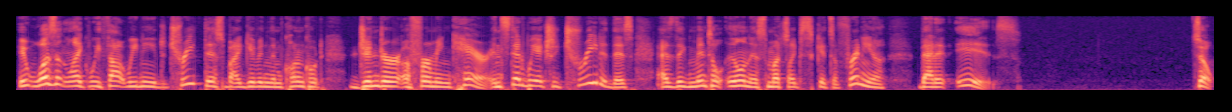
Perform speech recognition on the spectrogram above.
it wasn't like we thought we needed to treat this by giving them quote unquote gender affirming care. Instead, we actually treated this as the mental illness, much like schizophrenia, that it is. So,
